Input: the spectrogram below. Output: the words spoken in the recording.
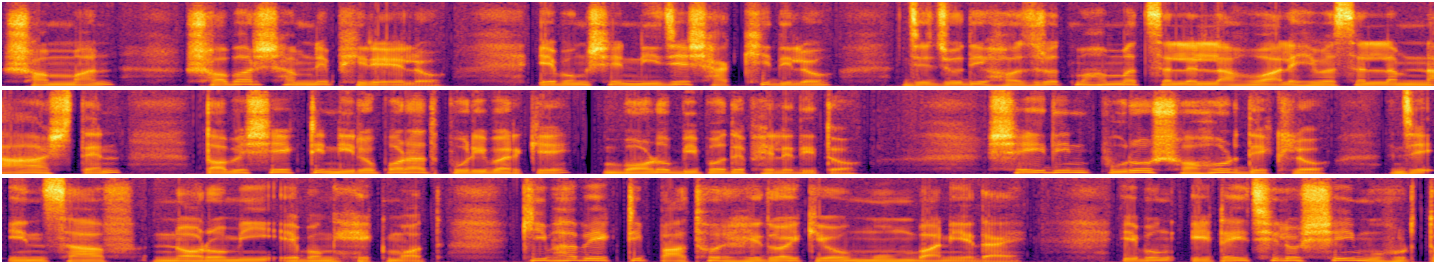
সম্মান সবার সামনে ফিরে এলো এবং সে নিজে সাক্ষী দিল যে যদি হজরত মোহাম্মদ সাল্লাল্লাহু আলহিবাসাল্লাম না আসতেন, তবে সে একটি নিরপরাধ পরিবারকে বড় বিপদে ফেলে দিত। সেই দিন পুরো শহর দেখল যে ইনসাফ, নরমি এবং হেকমত কীভাবে একটি পাথর হৃদয়কেও মোম বানিয়ে দেয়। এবং এটাই ছিল সেই মুহূর্ত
